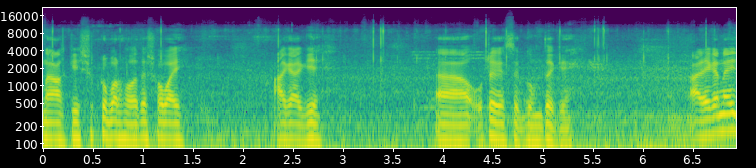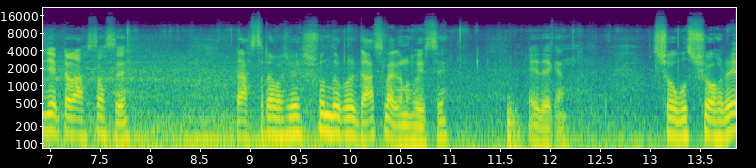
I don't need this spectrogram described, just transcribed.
না আর কি শুক্রবার হওয়াতে সবাই আগে আগে উঠে গেছে ঘুম থেকে। আর এখানে এই যে একটা রাস্তা আছে রাস্তাটার পাশে সুন্দর করে গাছ লাগানো হয়েছে। এই দেখেন, সবুজ শহরে,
